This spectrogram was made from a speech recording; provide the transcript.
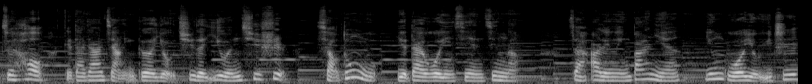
最后，给大家讲一个有趣的译文趣事。小动物也戴过隐形眼镜呢。在二零零八年，英国有一只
